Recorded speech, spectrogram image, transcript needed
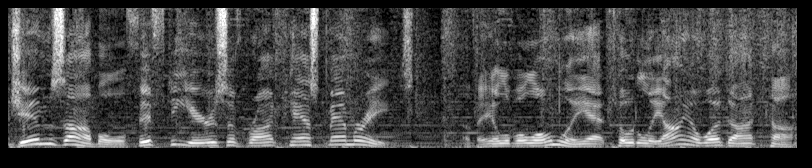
Jim Zabel 50 Years of Broadcast Memories. Available only at TotallyIowa.com.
